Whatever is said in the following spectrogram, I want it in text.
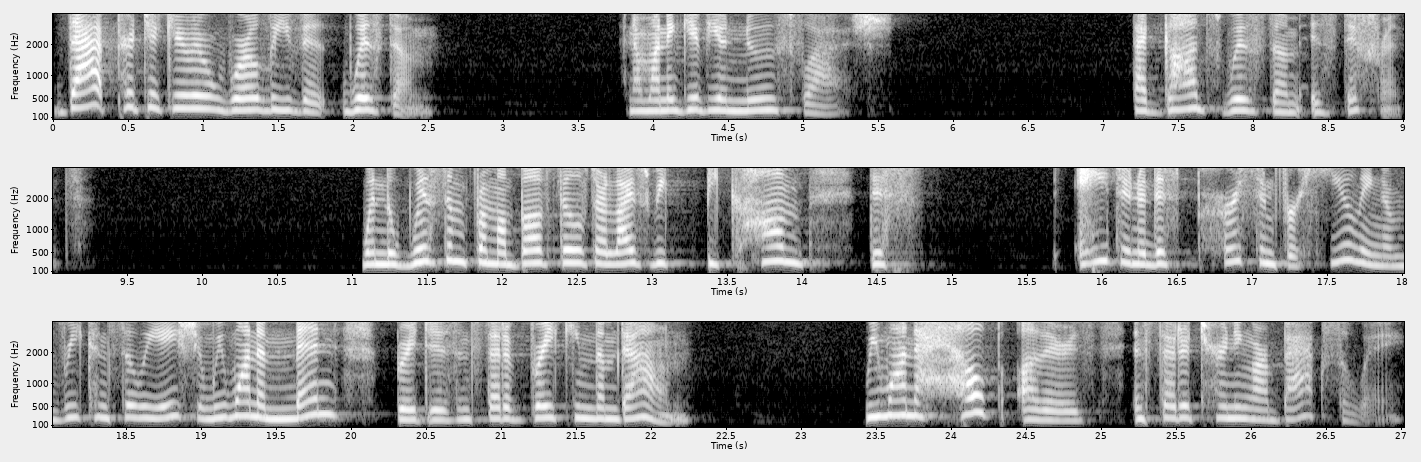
That particular worldly wisdom. And I want to give you a news flash that God's wisdom is different. When the wisdom from above fills our lives, we become this agent or this person for healing and reconciliation. We want to mend bridges instead of breaking them down. We want to help others instead of turning our backs away.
